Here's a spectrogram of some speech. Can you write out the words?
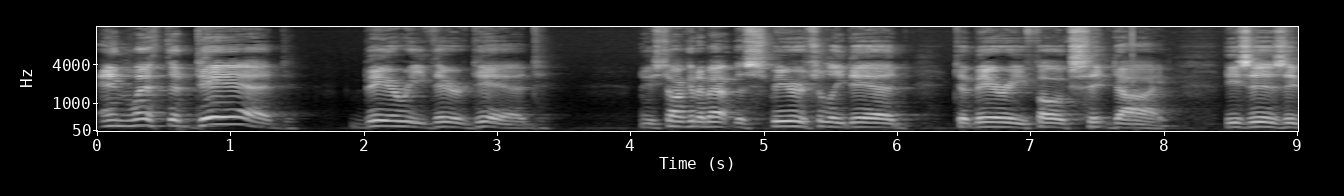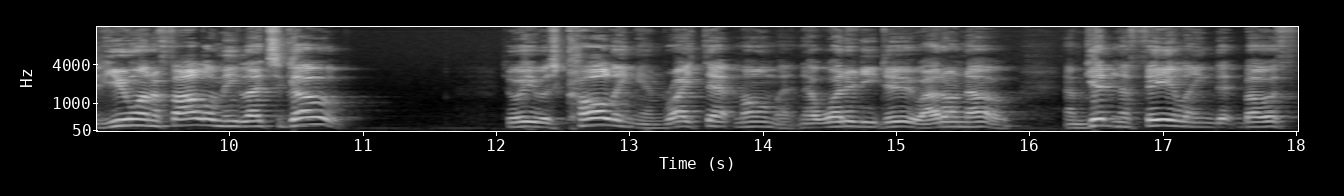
and let the dead bury their dead. And he's talking about the spiritually dead to bury folks that die. He says, If you want to follow me, let's go. So he was calling him right that moment. Now, what did he do? I don't know. I'm getting a feeling that both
